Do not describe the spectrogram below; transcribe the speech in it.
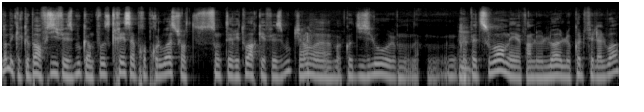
Non, mais quelque part, si Facebook impose créer sa propre loi sur son territoire qui est Facebook, hein, euh, code ISLO, on, mm. répète souvent, mais enfin, le, le, code fait la loi,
